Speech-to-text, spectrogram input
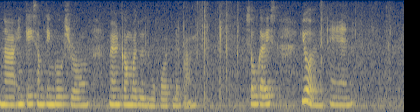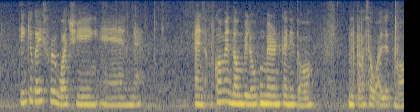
na in case something goes wrong, meron kang madudukot, ba So, guys, yun. And, thank you guys for watching and And comment down below kung meron ka nito, nito sa wallet mo.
